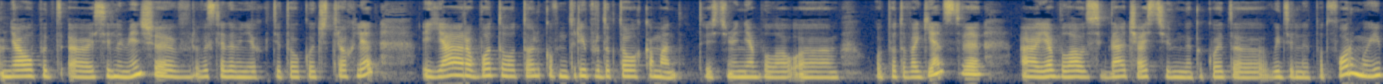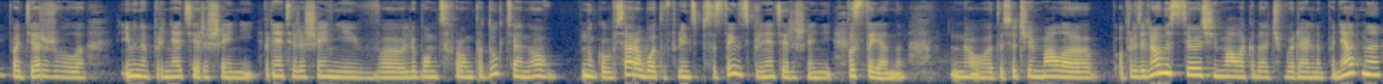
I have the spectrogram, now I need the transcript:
У меня опыт э, сильно меньше в исследованиях, где-то около четырех лет, и я работала только внутри продуктовых команд. То есть у меня не было э, опыта в агентстве, а я была вот всегда частью именно какой-то выделенной платформы и поддерживала именно принятие решений. Принятие решений в любом цифровом продукте, оно ну, как бы вся работа, в принципе, состоит из принятия решений постоянно. Ну, вот, то есть очень мало определенности, очень мало, когда чего реально понятно.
